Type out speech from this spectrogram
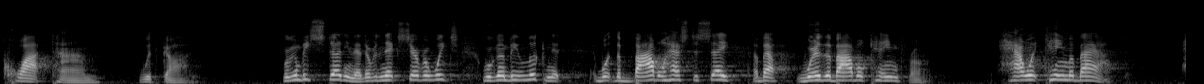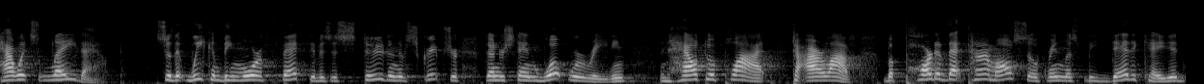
quiet time with God. We're going to be studying that over the next several weeks. We're going to be looking at what the Bible has to say about where the Bible came from, how it came about, how it's laid out, so that we can be more effective as a student of Scripture to understand what we're reading and how to apply it to our lives. But part of that time also, friend, must be dedicated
